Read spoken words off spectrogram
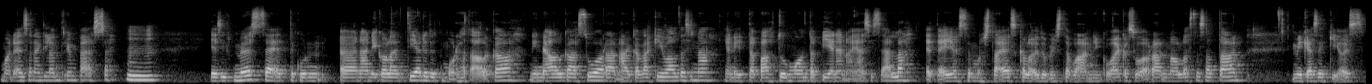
monen sadan kilometrin päässä. Mm. Ja sitten myös se, että kun nämä Nikolain tiedetyt murhat alkaa, niin ne alkaa suoraan aika väkivaltaisina ja niitä tapahtuu monta pienen ajan sisällä. Että ei ole semmoista eskaloitumista, vaan niinku aika suoraan nollasta sataan, mikä sekin olisi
